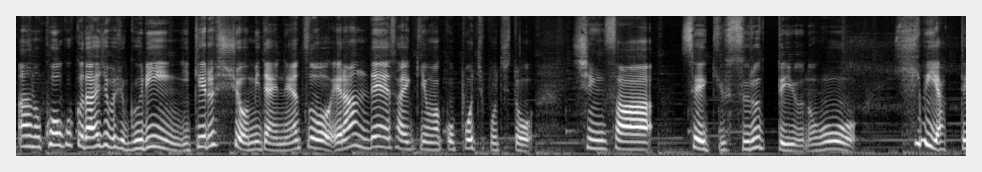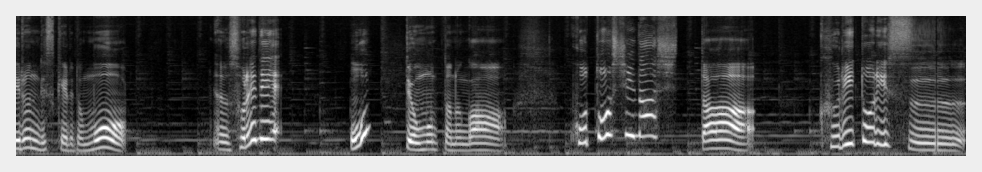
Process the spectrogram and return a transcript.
はあの広告大丈夫でしょグリーンいけるっしょみたいなやつを選んで最近はこうポチポチと審査請求するっていうのを日々やってるんですけれどもそれでお？って思ったのが今年出したクリトリス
